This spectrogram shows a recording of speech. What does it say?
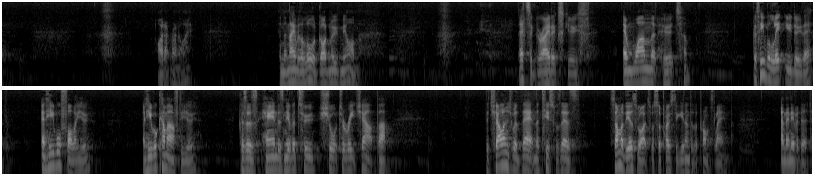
I don't run away. In the name of the Lord, God moved me on. That's a great excuse and one that hurts him. Because he will let you do that and he will follow you and he will come after you because his hand is never too short to reach out. But the challenge with that and the test was as some of the Israelites were supposed to get into the promised land and they never did.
